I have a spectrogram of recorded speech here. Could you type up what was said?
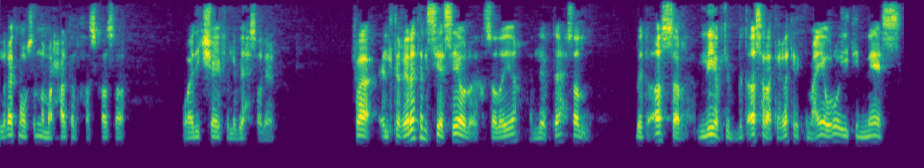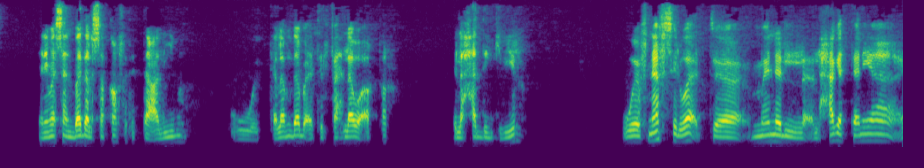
لغاية ما وصلنا مرحلة الخصخصة وأديك شايف اللي بيحصل يعني. فالتغييرات السياسية والاقتصادية اللي بتحصل بتأثر ليه؟ بتأثر على التغييرات الاجتماعية ورؤية الناس. يعني مثلا بدل ثقافة التعليم والكلام ده بقت الفهلوة أكتر إلى حد كبير. وفي نفس الوقت من الحاجة التانية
